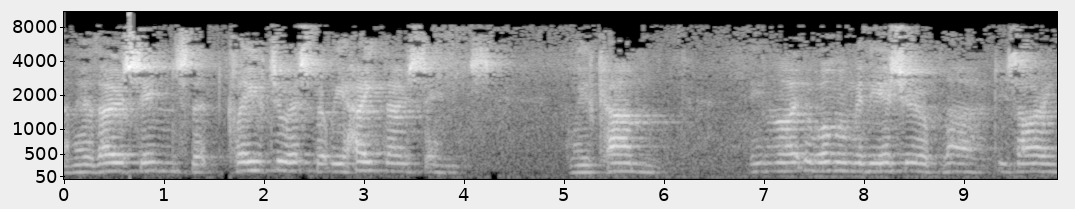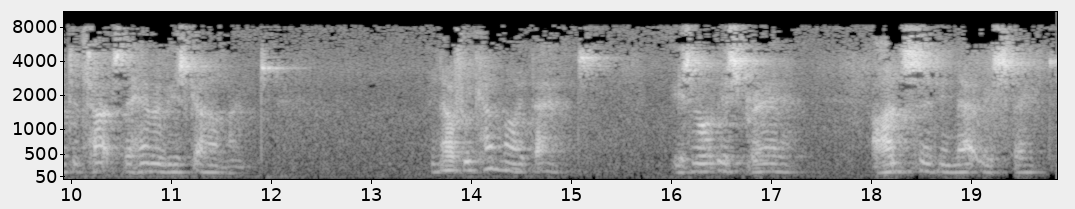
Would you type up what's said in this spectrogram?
and there are those sins that cleave to us, but we hate those sins. We've come, even like the woman with the issue of blood, desiring to touch the hem of his garment. You know, if we come like that, is not this prayer answered in that respect?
